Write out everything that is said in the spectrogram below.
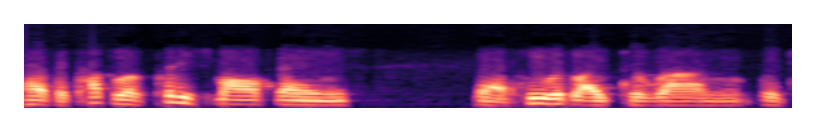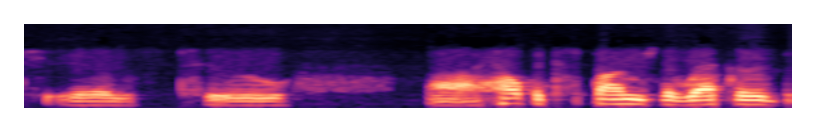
has a couple of pretty small things that he would like to run, which is to uh, help expunge the record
